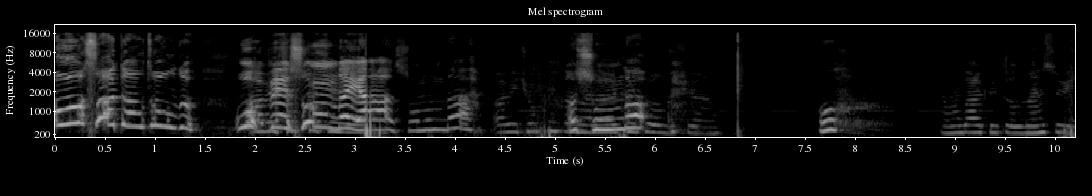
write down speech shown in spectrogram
Oo saat 6 oldu. Oh Abi be sonunda kötü. ya sonunda. Abi çok kötü Aa, ama sonunda- daha kötü oldu şu an. Oh Ama daha kötü oldu ben söyleyeyim.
